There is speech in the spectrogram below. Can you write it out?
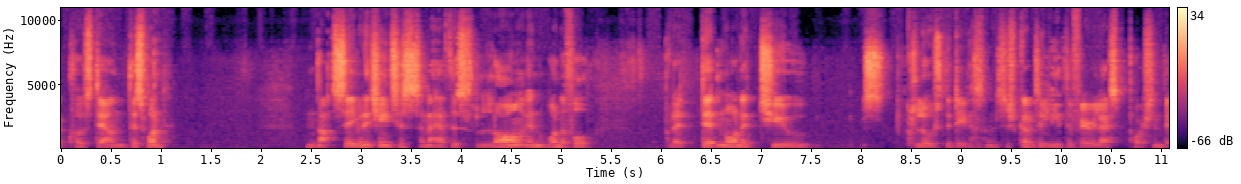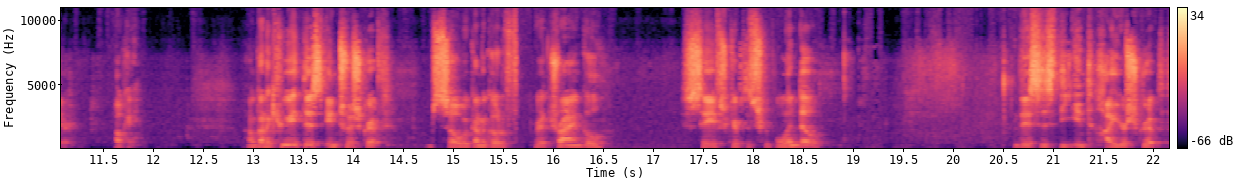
I'm to close down this one. Not save any changes. And I have this long and wonderful, but I didn't want it to close the data. So I'm just going to delete the very last portion there. Okay. I'm going to create this into a script. So we're going to go to red triangle, save script to script window. This is the entire script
